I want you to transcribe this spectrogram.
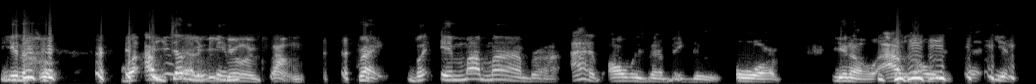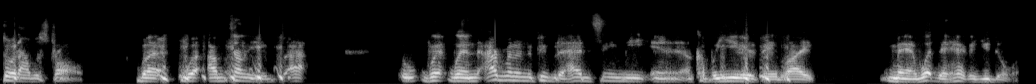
You know, but I'm you telling you, in, doing something, right? But in my mind, bro, I have always been a big dude, or you know, I was always you thought I was strong. But what I'm telling you, I, when when I run into people that hadn't seen me in a couple years, they're like, "Man, what the heck are you doing?"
